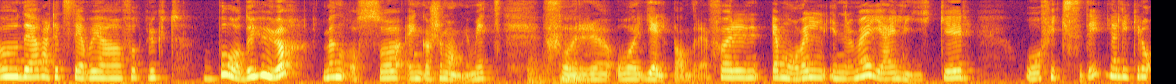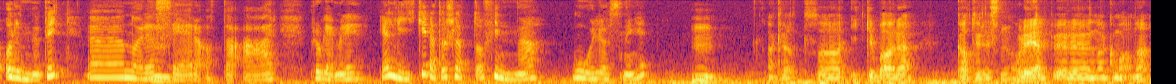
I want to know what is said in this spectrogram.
Og det har vært et sted hvor jeg har fått brukt både huet, men også engasjementet mitt for eh, å hjelpe andre. For jeg må vel innrømme, jeg liker å fikse ting. Jeg liker å ordne ting eh, når jeg ser at det er problemer. Jeg liker rett og slett å finne gode løsninger. Mm. Akkurat. Så ikke bare gatejuristen, hvor du hjelper eh, narkomane.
